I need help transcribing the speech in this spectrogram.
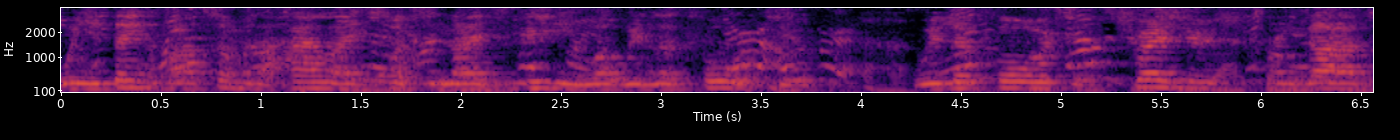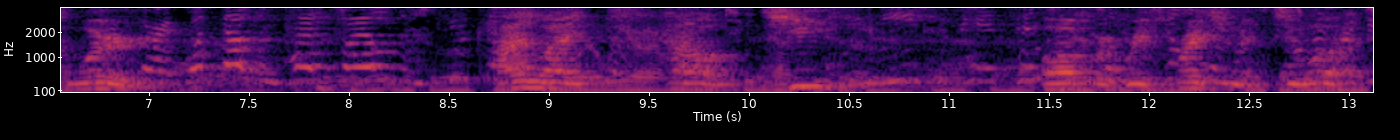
When you think about some of the highlights for tonight's meeting, what we look forward to, we look forward to treasures from God's Word. Sorry, 1,000 pedophiles and two Highlight how Jesus offered refreshment to us.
